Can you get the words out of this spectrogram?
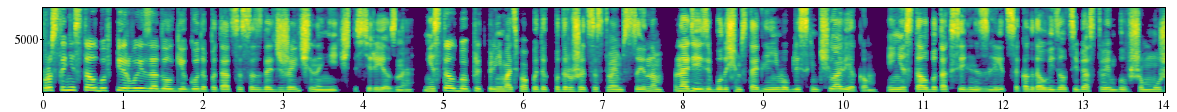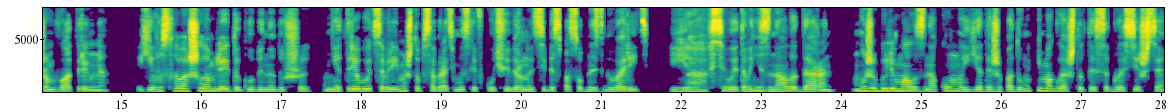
Просто не стал бы впервые за долгие годы пытаться создать с женщиной нечто серьезное. Не стал бы предпринимать попыток подружиться с твоим сыном, надеясь в будущем стать для него близким человеком. И не стал бы так сильно злиться, когда увидел тебя с твоим бывшим мужем в атриуме. Его слова ошеломляют до глубины души. Мне требуется время, чтобы собрать мысли в кучу и вернуть себе способность говорить. Я всего этого не знала, Даррен. Мы же были мало знакомы, и я даже подумать не могла, что ты согласишься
